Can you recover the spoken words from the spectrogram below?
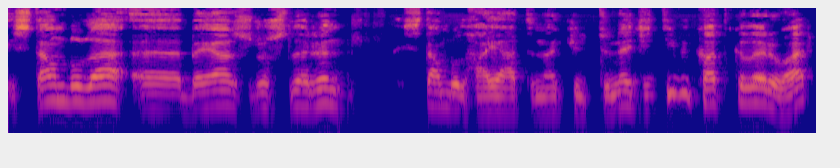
İstanbul'a e, Beyaz Rusların İstanbul hayatına, kültürüne ciddi bir katkıları var.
